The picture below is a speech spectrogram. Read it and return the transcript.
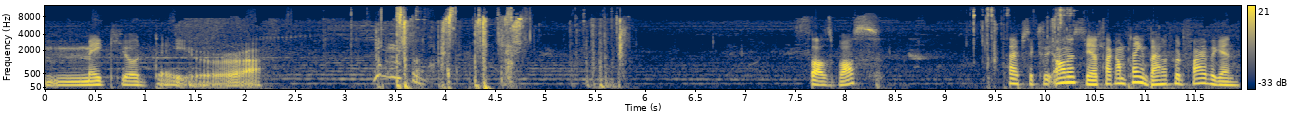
make your day rough. Soz boss. Type 60. Honestly, it's like I'm playing Battlefield 5 again.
